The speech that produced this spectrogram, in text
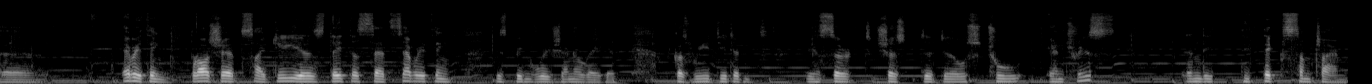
Uh, everything projects ideas data sets everything is being regenerated because we didn't insert just the, those two entries and it, it takes some time.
